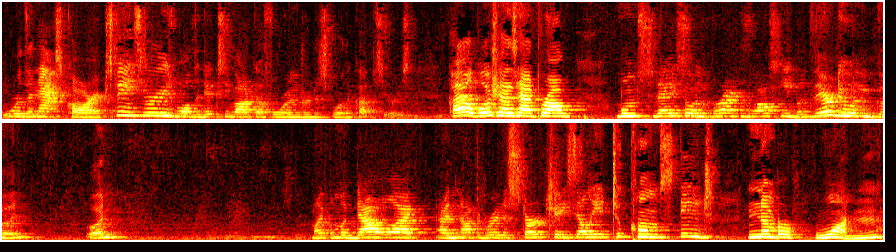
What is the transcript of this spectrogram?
or the NASCAR Xfinity Series, while the Dixie Vodka 400 is for the Cup Series. Kyle Busch has had problems problems today, so is Brad Keselowski, but they're doing good. Good. Michael McDowell had not the greatest start. Chase Elliott took home stage number one.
